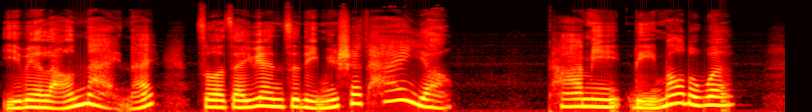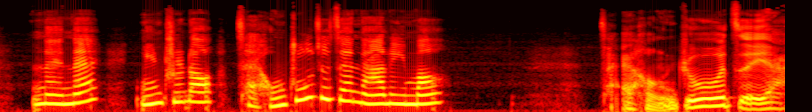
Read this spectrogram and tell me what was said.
一位老奶奶坐在院子里面晒太阳。塔米礼貌地问：“奶奶，您知道彩虹珠子在哪里吗？”“彩虹珠子呀，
